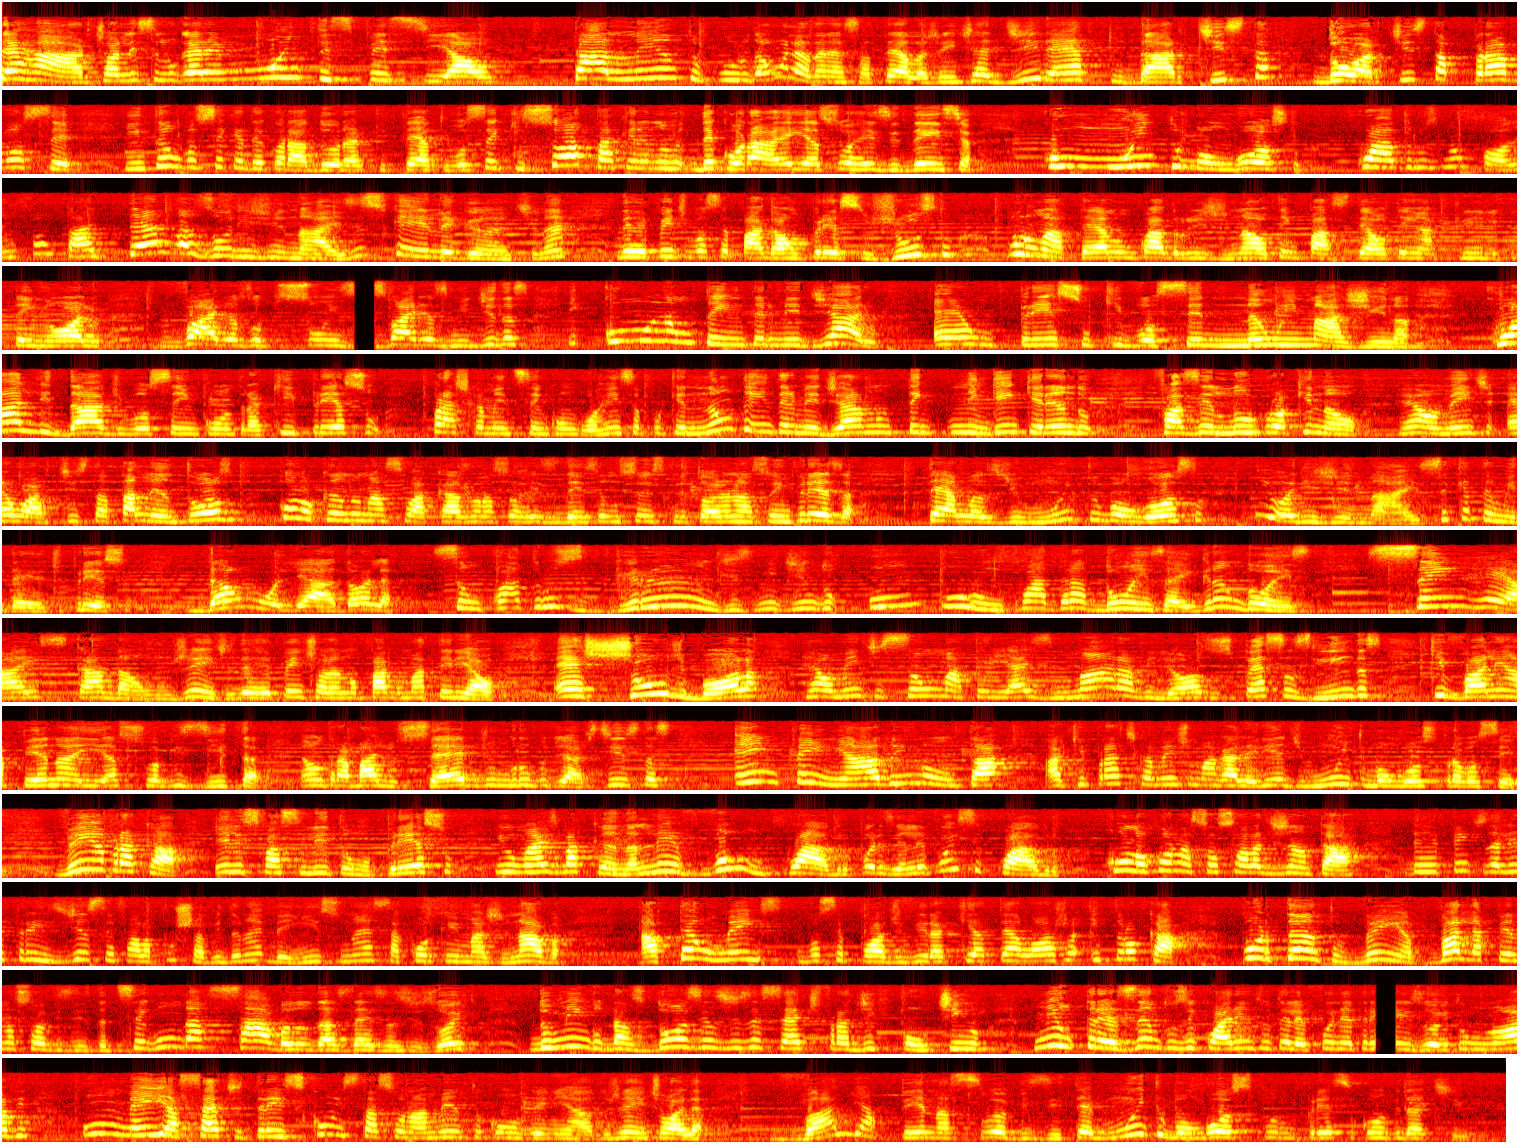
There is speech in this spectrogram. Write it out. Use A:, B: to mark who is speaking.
A: Terra Arte, olha, esse lugar é muito especial. Talento puro. Dá uma olhada nessa tela, gente. É direto da artista, do artista pra você. Então, você que é decorador, arquiteto, você que só tá querendo decorar aí a sua residência com muito bom gosto, quadros não podem faltar. Telas originais, isso que é elegante, né? De repente você pagar um preço justo por uma tela, um quadro original, tem pastel, tem acrílico, tem óleo, várias opções, várias medidas. E como não tem intermediário, é um preço que você não imagina qualidade você encontra aqui, preço praticamente sem concorrência, porque não tem intermediário, não tem ninguém querendo fazer lucro aqui não. Realmente é o artista talentoso colocando na sua casa, na sua residência, no seu escritório, na sua empresa, telas de muito bom gosto e originais. Você quer ter uma ideia de preço? Dá uma olhada, olha, são quadros grandes, medindo um por um, quadradões aí, grandões. 100 reais cada um. Gente, de repente, olha, não paga o material. É show de bola, realmente são materiais maravilhosos, peças lindas que valem a pena aí a sua visita. É um trabalho sério de um grupo de artistas empenhado em montar aqui praticamente uma galeria de muito bom gosto para você. Venha para cá, eles facilitam o preço e o mais bacana, levou um quadro, por exemplo, levou esse quadro, colocou na sua sala de jantar, de repente dali três dias você fala, puxa vida, não é bem isso, não é essa cor que eu imaginava, até um mês você pode vir aqui até a loja e trocar. Portanto, venha, vale a pena a sua visita. De segunda a sábado, das 10 às 18, domingo das 12 às 17, Fradique Coutinho, 1340, o telefone é 3819-1673, com estacionamento conveniado. Gente, olha, vale a pena a sua visita. É muito bom gosto por um preço convidativo.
